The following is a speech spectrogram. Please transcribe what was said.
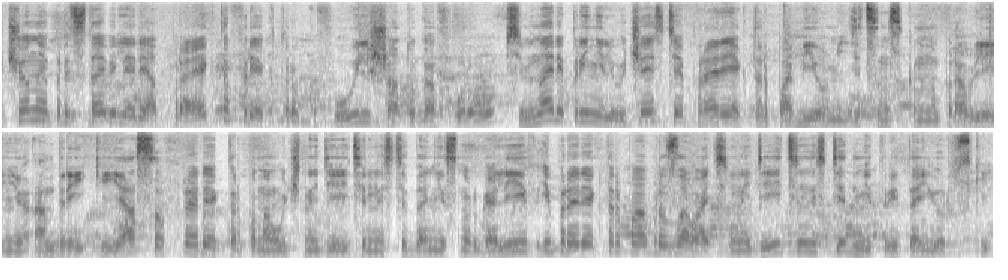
Ученые представили ряд проектов ректору КФУ Ильшату Гафурову. В семинаре приняли участие проректор по биомедицинскому направлению Андрей Киясов, проректор по научной деятельности Данис Нургалиев и проректор по образовательной деятельности Дмитрий Таюрский.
